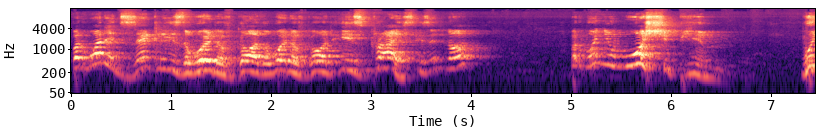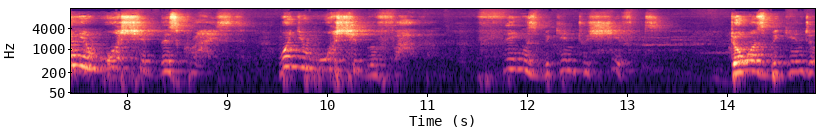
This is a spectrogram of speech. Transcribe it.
But what exactly is the Word of God? The Word of God is Christ, is it not? But when you worship Him, when you worship this Christ, when you worship the Father, things begin to shift, doors begin to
